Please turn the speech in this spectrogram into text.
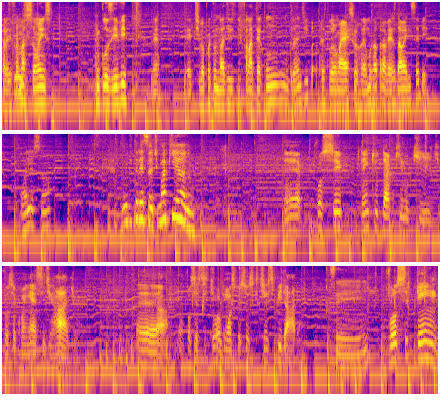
Traz informações, Isso. inclusive, né? É, tive a oportunidade de falar até com um grande apresentador, Maestro Ramos, através da UNCB. Olha só. Muito interessante. Marquiano. É, você, dentro daquilo que, que você conhece de rádio, é, você citou algumas pessoas que te inspiraram. Sim. Você tem.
